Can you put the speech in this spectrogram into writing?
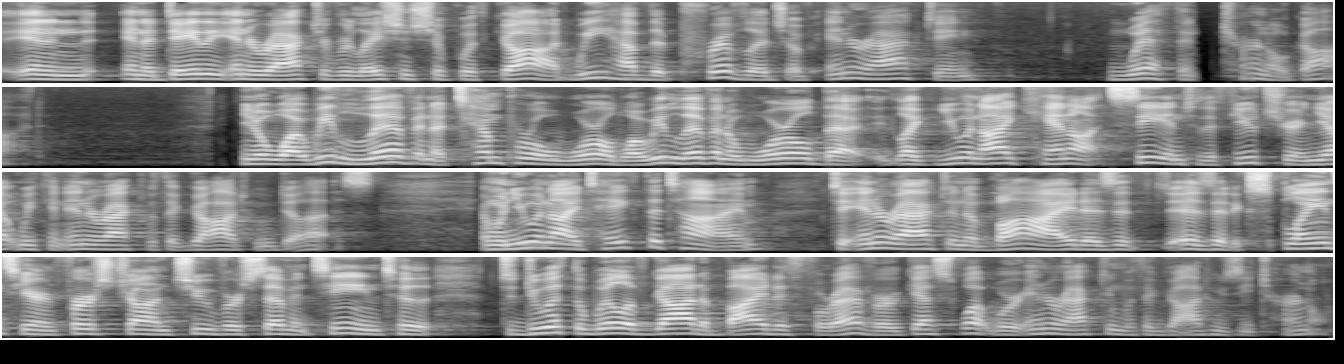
in, in a daily interactive relationship with God, we have the privilege of interacting with an eternal God. You know, why we live in a temporal world, why we live in a world that, like, you and I cannot see into the future, and yet we can interact with a God who does. And when you and I take the time to interact and abide, as it, as it explains here in 1 John 2, verse 17, to, to do with the will of God abideth forever, guess what? We're interacting with a God who's eternal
